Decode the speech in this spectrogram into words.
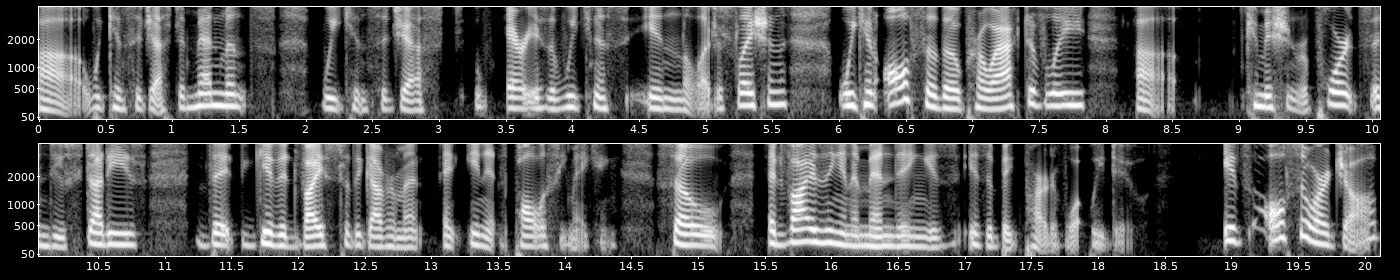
uh, we can suggest amendments. We can suggest areas of weakness in the legislation. We can also, though, proactively uh, commission reports and do studies that give advice to the government in its policymaking. So, advising and amending is is a big part of what we do. It's also our job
